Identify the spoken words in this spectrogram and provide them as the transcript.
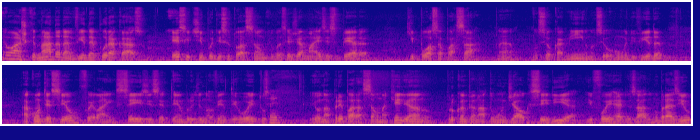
Eu acho que nada na vida é por acaso. Esse tipo de situação que você jamais espera que possa passar, né? no seu caminho, no seu rumo de vida. Aconteceu, foi lá em 6 de setembro de 98. Sim. Eu, na preparação naquele ano para o Campeonato Mundial que seria e foi realizado no Brasil,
